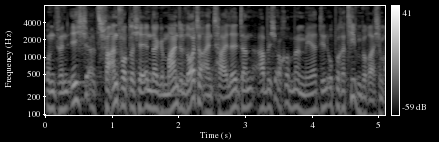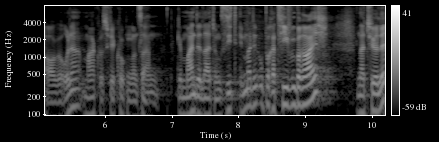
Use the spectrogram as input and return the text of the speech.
Und wenn ich als Verantwortlicher in der Gemeinde Leute einteile, dann habe ich auch immer mehr den operativen Bereich im Auge, oder? Markus, wir gucken uns an. Gemeindeleitung sieht immer den operativen Bereich, natürlich.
